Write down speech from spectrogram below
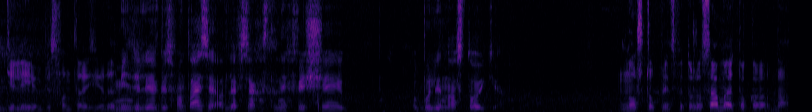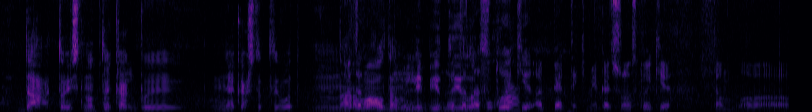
Менделеев без фантазии, да? Менделеев без фантазии, а для всех остальных вещей были настойки. Ну, что, в принципе, то же самое, только, да. Да, то есть, ну ты Окей. как бы, мне кажется, ты вот Но нарвал это, там ну, лебеды, ну, это лопуха. настойки, опять-таки, мне кажется, что настойки там э,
